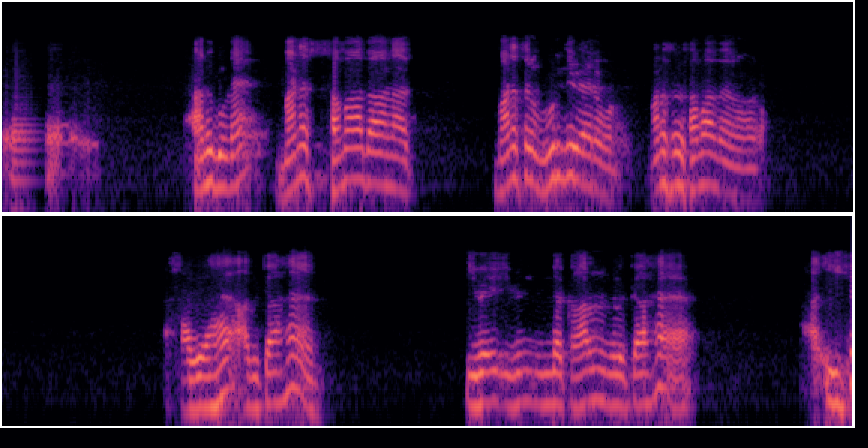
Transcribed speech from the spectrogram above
அஹ், அனுகுண மனசு சமாதான மனசுல உறுதி வேற வரும் மனசுல சமாதானம் வரும். அதுக்காக அதுக்காக இவை இவன் இந்த காரணங்களுக்காக இக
